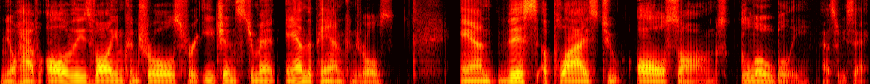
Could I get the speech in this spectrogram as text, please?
And you'll have all of these volume controls for each instrument and the pan controls. And this applies to all songs globally, as we say.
